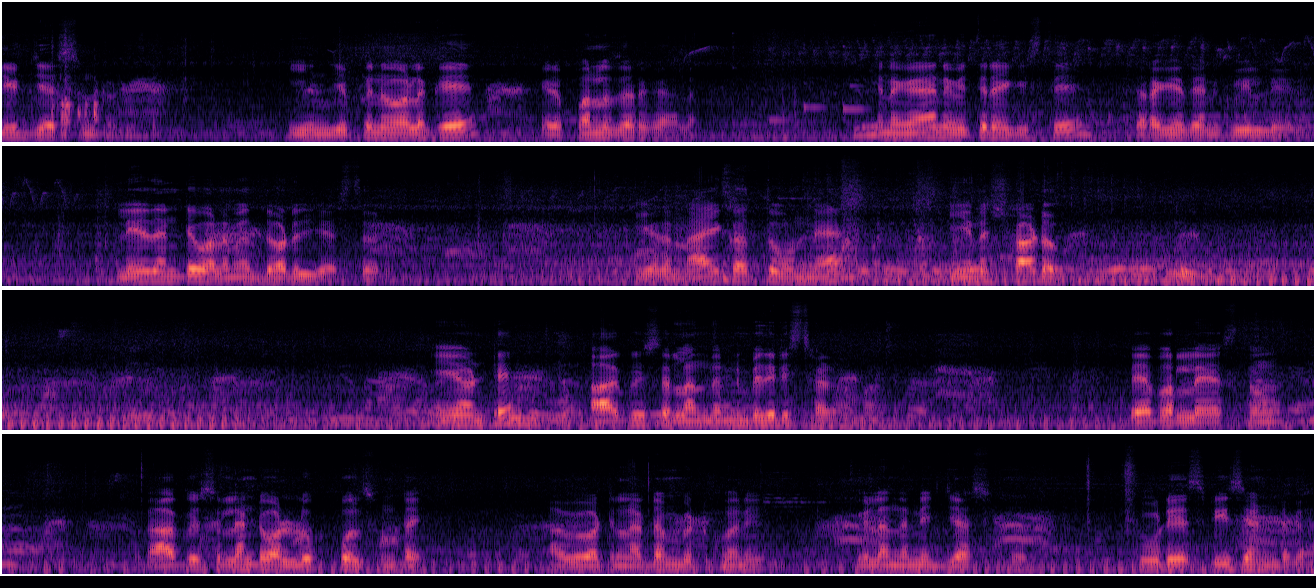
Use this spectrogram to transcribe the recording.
లీడ్ చేస్తుంటాడు. ఈయన చెప్పిన వాళ్ళకే ఇక్కడ పనులు జరగాలి. ఈయన కానీ వ్యతిరేకిస్తే జరగేదానికి వీలు లేదు. లేదంటే వాళ్ళ మీద దోడలు చేస్తారు. ఈయన నాయకత్వం ఉన్నా ఈయన షాడో. ఏమంటే ఆఫీసర్లందరినీ బెదిరిస్తాడు అన్నమాట. పేపర్లు వేస్తాం. ఆఫీసర్లు అంటే వాళ్ళు లూప్ పోల్స్ ఉంటాయి. అవి వాటిని అడ్డం పెట్టుకొని వీళ్ళందరినీ ఇచ్చేస్తుంటారు టూ డేస్ రీసెంట్గా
